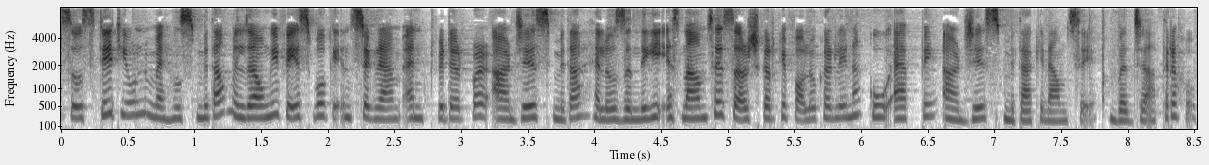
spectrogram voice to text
सो स्टे ट्यून मैं हूँ स्मिता, मिल जाऊँगी फेसबुक इंस्टाग्राम एंड ट्विटर पर आरजे स्मिता। हेलो ज़िंदगी इस नाम से सर्च करके फॉलो कर लेना। कू ऐप पे आरजे स्मिता के नाम से। बच जाते रहो।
